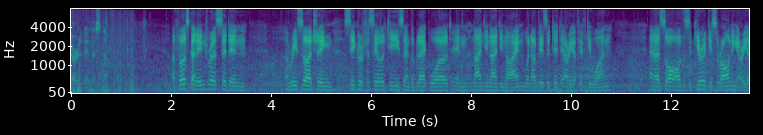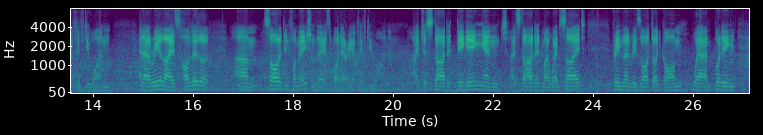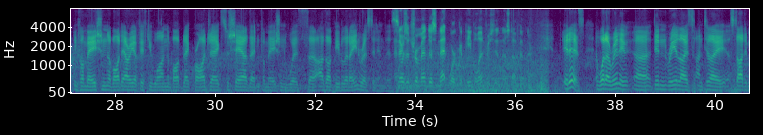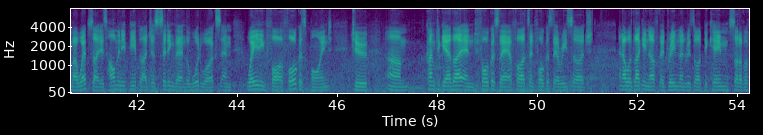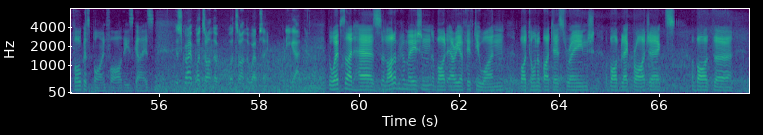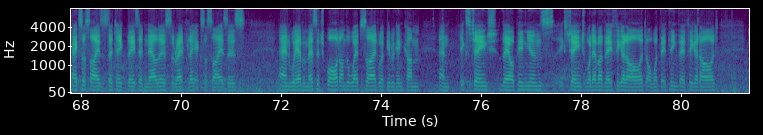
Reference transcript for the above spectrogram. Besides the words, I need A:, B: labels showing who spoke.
A: started in this stuff?
B: I first got interested in uh, researching secret facilities and the black world in 1999 when I visited Area 51 and I saw all the security surrounding Area 51 and I realized how little um, solid information there is about Area 51. And I just started digging and I started my website, dreamlandresort.com, where I'm putting information about Area 51, about black projects, to share that information with uh, other people that are interested in this.
A: And there's a tremendous network of people interested in this stuff in there.
B: It is. And what I really uh, didn't realize until I started my website is how many people are just sitting there in the woodworks and waiting for a focus point to um, come together and focus their efforts and focus their research. And I was lucky enough that Dreamland Resort became sort of a focus point for all these guys.
A: Describe what's on the what's on the website. What do you got there?
B: The website has a lot of information about Area 51, about Tonopah Test Range, about black projects, about the exercises that take place at Nellis, the red flag exercises. And we have a message board on the website where people can come and exchange their opinions, exchange whatever they figured out or what they think they figured out,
